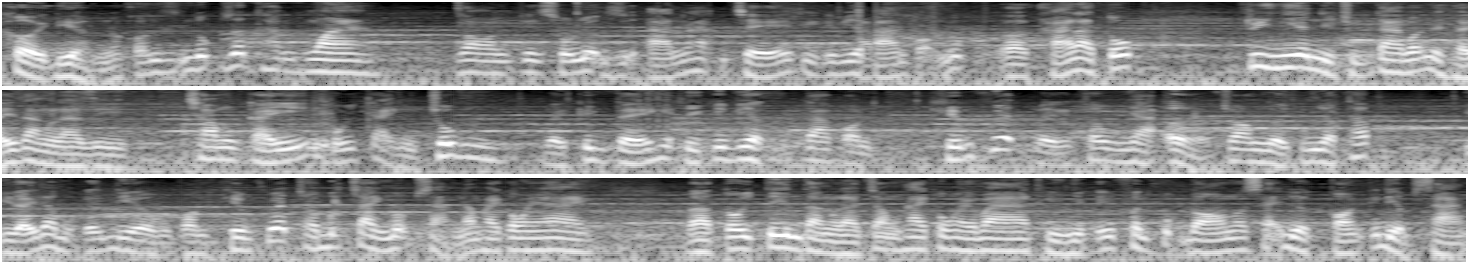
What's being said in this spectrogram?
khởi điểm nó có lúc rất thăng hoa do cái số lượng dự án hạn chế thì cái việc bán có lúc ờ, khá là tốt. Tuy nhiên thì chúng ta vẫn thể thấy rằng là gì trong cái bối cảnh chung về kinh tế thì cái việc chúng ta còn khiếm khuyết về cái khâu nhà ở cho người thu nhập thấp thì đấy là một cái điều còn khiếm khuyết cho bức tranh bất động sản năm 2022 và tôi tin rằng là trong 2023 thì những cái phân khúc đó nó sẽ được có những cái điểm sáng.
